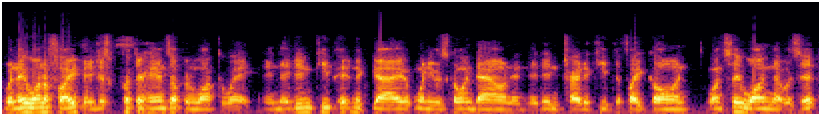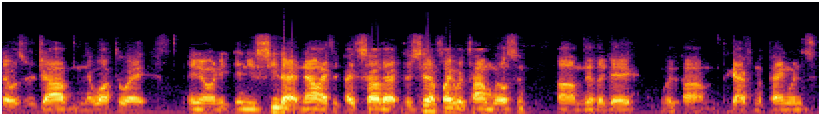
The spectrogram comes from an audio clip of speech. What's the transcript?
when they won a fight, they just put their hands up and walked away, and they didn't keep hitting the guy when he was going down, and they didn't try to keep the fight going. Once they won, that was it. That was their job, and they walked away. You know, and, and you see that now. I, th- I saw that. Did you see that fight with Tom Wilson um, the other day with um, the guy from the Penguins?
